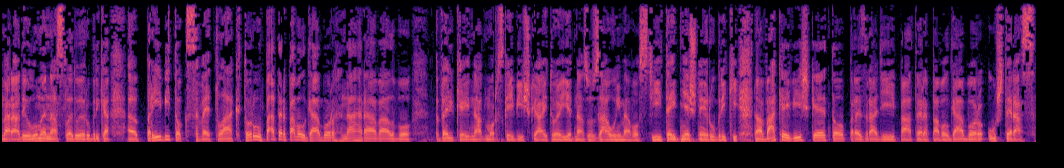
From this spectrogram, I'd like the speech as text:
Na rádiu Lumen nasleduje rubrika e, Príbytok svetla, ktorú Páter Pavol Gábor nahrával vo veľkej nadmorskej výške. Aj to je jedna zo zaujímavostí tej dnešnej rubriky. No a v akej výške to prezradí Páter Pavol Gábor už teraz.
